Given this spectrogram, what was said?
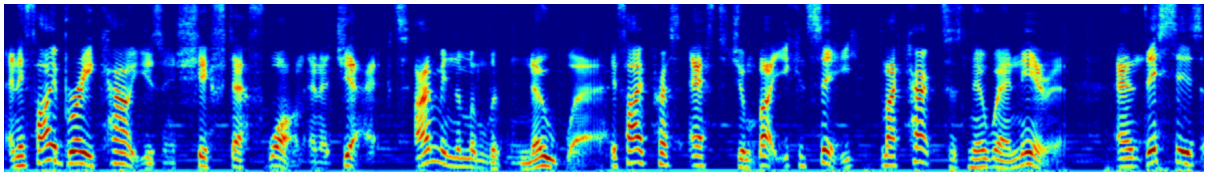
And if I break out using Shift F1 and eject, I'm in the middle of nowhere. If I press F to jump back, you can see my character's nowhere near it. And this is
